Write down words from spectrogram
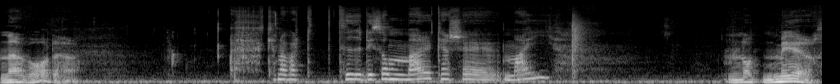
När var det här? Kan ha varit tidig sommar, kanske maj. Något mer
